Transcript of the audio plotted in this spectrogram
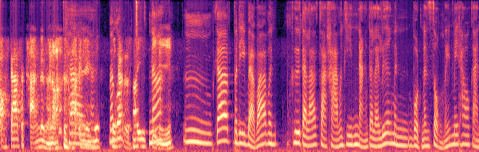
ออสการ์สักครั้งหนึ่งอะเนาะใช่อย่างค่ะนี้มันก็น่าจะใช่ปีนะนี้อืม ก็พอดีแบบว่ามันคือแต่ละสาขาบางทีหนังแต่ละเรื่องมันบทมันส่งไม่ไม่เท่ากัน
